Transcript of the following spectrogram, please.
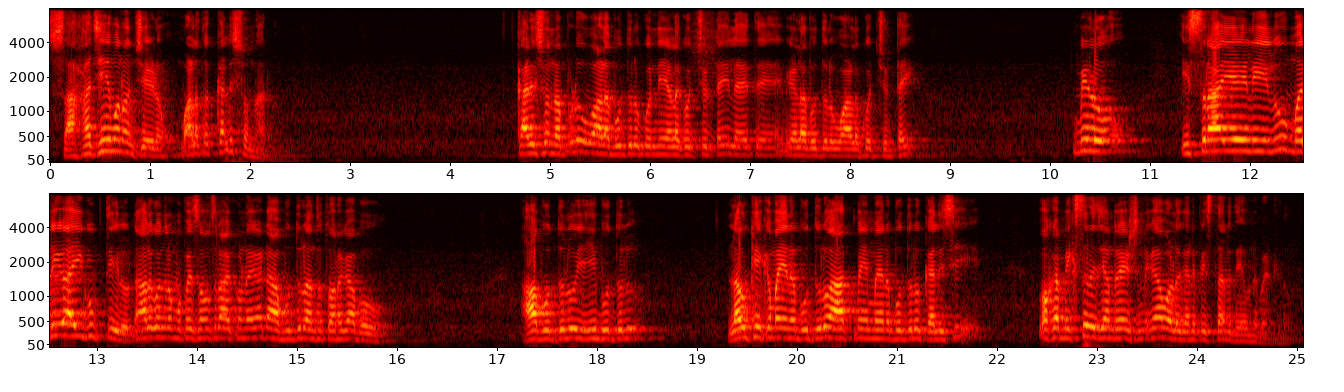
సహజీవనం చేయడం వాళ్ళతో కలిసి ఉన్నారు. కలిసి ఉన్నప్పుడు వాళ్ళ బుద్ధులు కొన్ని వీళ్ళకి వచ్చి ఉంటాయి లేకపోతే వీళ్ళ బుద్ధులు వాళ్ళకు వచ్చి ఉంటాయి. వీళ్ళు ఇస్రాయేలీలు మరియు ఐగుప్తీలు నాలుగు వందల ముప్పై సంవత్సరాలు కాకుండా కాబట్టి ఆ బుద్ధులు అంత త్వరగా పోవు. ఆ బుద్ధులు ఈ బుద్ధులు లౌకికమైన బుద్ధులు ఆత్మీయమైన బుద్ధులు కలిసి ఒక మిక్స్డ్ జనరేషన్గా వాళ్ళు కనిపిస్తారు దేవుని బిడ్డలు.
